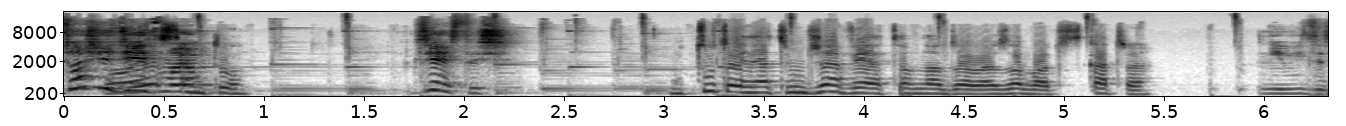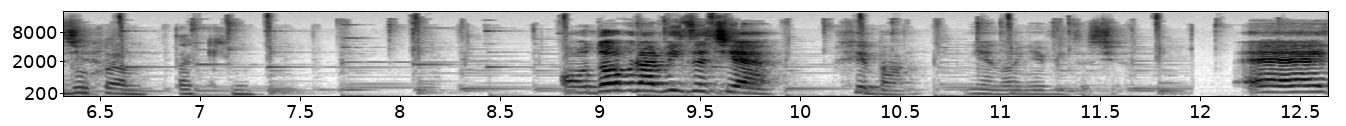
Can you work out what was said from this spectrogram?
Co się O, dzieje z moją... jestem tu. Gdzie jesteś? Tutaj na tym drzewie, tam na dole, zobacz, skaczę. Nie widzę cię. Duchem takim. O, dobra, widzę cię. Chyba. Nie no, nie widzę cię. E,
